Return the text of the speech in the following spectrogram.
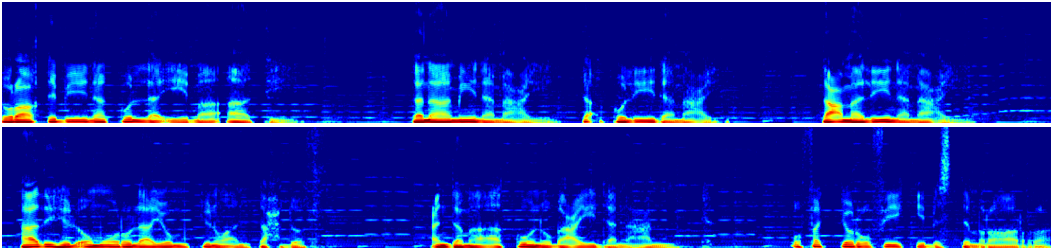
تراقبين كل إيماءاتي. تنامين معي تأكلين معي تعملين معي. هذه الأمور لا يمكن أن تحدث. عندما أكون بعيدا عنك أفكر فيك باستمرار.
